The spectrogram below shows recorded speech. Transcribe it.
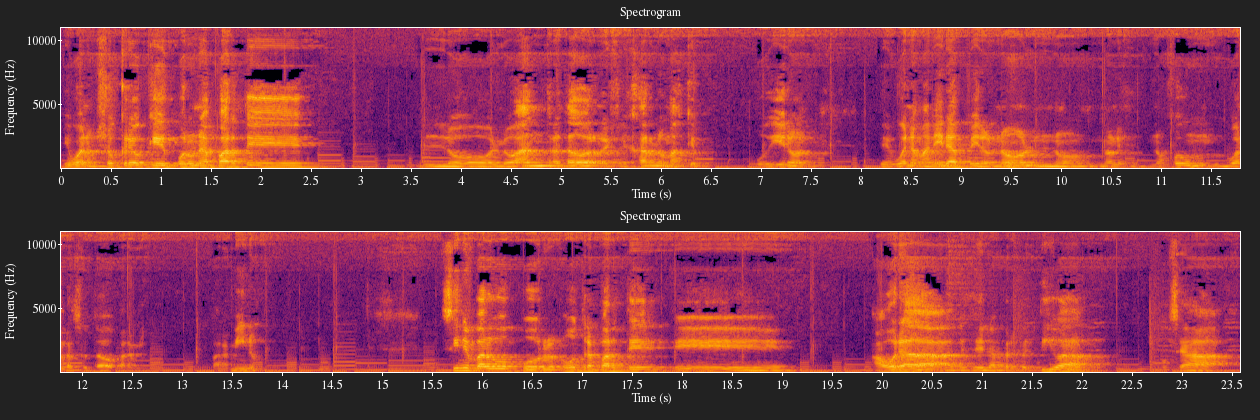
Y bueno, yo creo que por una parte lo, han tratado de reflejar lo más que pudieron de buena manera, pero no, no, no, no fue un buen resultado para mí. Para mí no. Sin embargo, por otra parte, eh, ahora desde la perspectiva, o sea,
